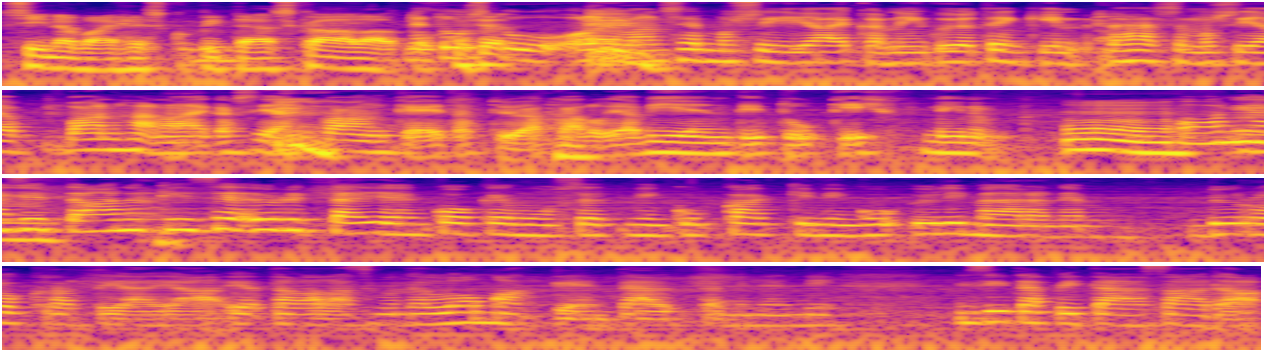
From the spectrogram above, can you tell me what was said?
siinä vaiheessa, kun pitää skaalautua. Ne tuntuu se... olevan semmoisia aika niin kuin jotenkin vähän semmoisia vanhanaikaisia kankeita työkaluja, vientituki. Niin... Mm. On ja mm. sitten ainakin se yrittäjien kokemus, että niin kuin kaikki niin kuin ylimääräinen byrokratia ja, ja tavallaan semmoinen lomakkeen täyttäminen, niin, niin sitä pitää saada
